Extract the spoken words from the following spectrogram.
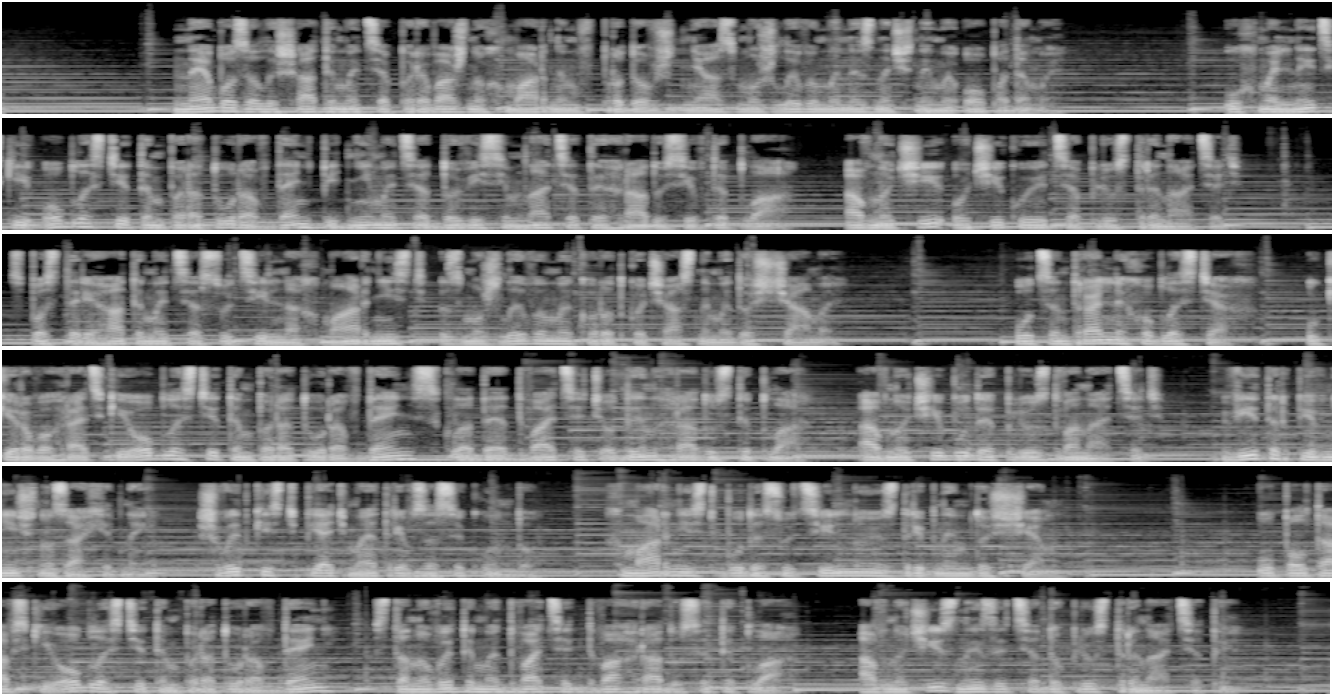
Небо залишатиметься переважно хмарним впродовж дня з можливими незначними опадами. У Хмельницькій області температура в день підніметься до 18 градусів тепла, а вночі очікується плюс 13. Спостерігатиметься суцільна хмарність з можливими короткочасними дощами. У центральних областях у Кіровоградській області температура в день складе 21 градус тепла, а вночі буде плюс 12. Вітер північно-західний, швидкість 5 метрів за секунду. Хмарність буде суцільною з дрібним дощем. У Полтавській області температура в день становитиме 22 градуси тепла, а вночі знизиться до плюс 13.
